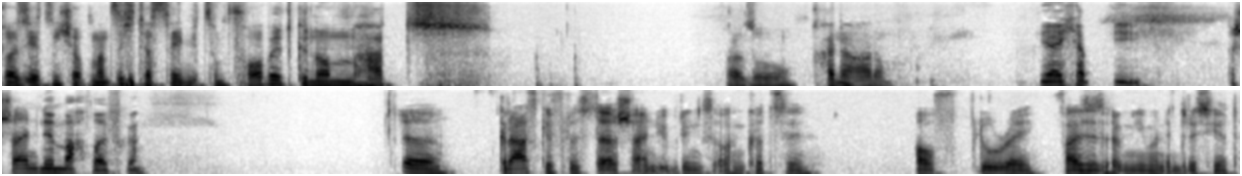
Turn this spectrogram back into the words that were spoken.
weiß ich jetzt nicht, ob man sich das da irgendwie zum Vorbild genommen hat. Also, keine Ahnung. Ja, ich habe die. Erscheint, Ne, mach Wolfgang. äh, Grasgeflüster erscheint übrigens auch in Kürze auf Blu-ray, falls es irgendjemand interessiert.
